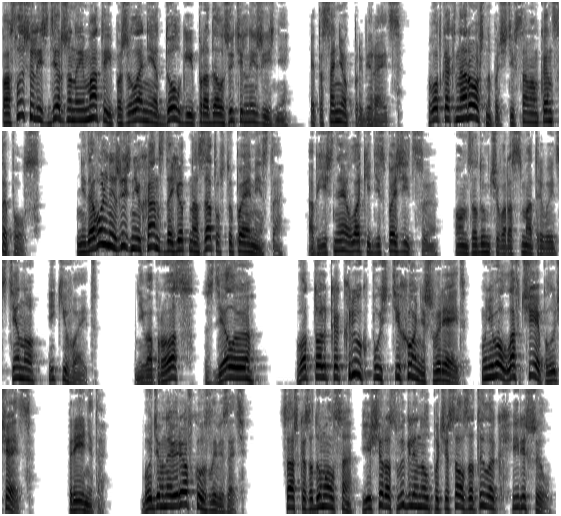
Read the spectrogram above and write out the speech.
Послышались сдержанные маты и пожелания долгой и продолжительной жизни. Это Санек пробирается. Вот как нарочно, почти в самом конце полз. Недовольный жизнью Хан сдает назад, уступая место. Объясняю Лаки диспозицию. Он задумчиво рассматривает стену и кивает. «Не вопрос, сделаю. Вот только крюк пусть тихоне швыряет. У него ловчее получается». «Принято. Будем на веревку узлы вязать?» Сашка задумался, еще раз выглянул, почесал затылок и решил.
